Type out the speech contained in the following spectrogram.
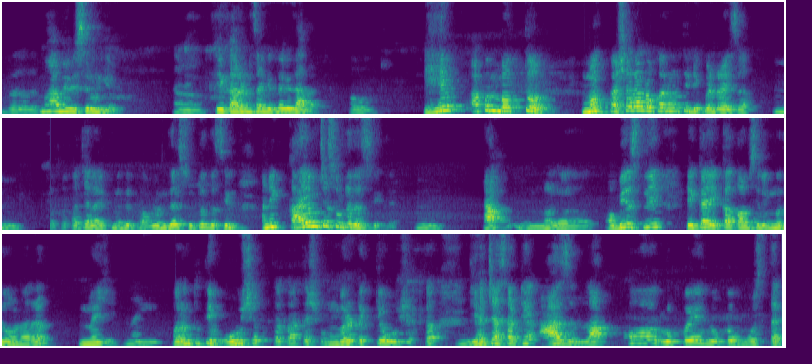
बरोबर. मग आम्ही विसरून गेलो. हा. कारण सांगितलं की झालं. हो. हे आपण बघतो. मग कशाला लोकांवरती डिपेंड राहायचं. स्वतःच्या लाईफमध्ये प्रॉब्लेम जर सुटत असतील आणि कायमचे सुटत असतील हम्म. हा ऑब्विसली हे काय एका काउन्सिलिंगमध्ये होणार नाही. परंतु ते होऊ शकतं का? तर शंभर टक्के होऊ शकतं. ह्याच्यासाठी आज लाखो रुपये लोक मोजतात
